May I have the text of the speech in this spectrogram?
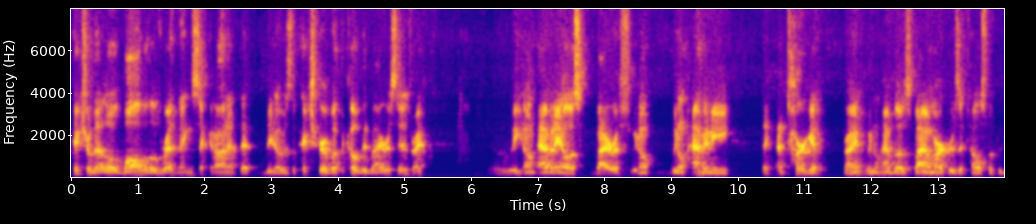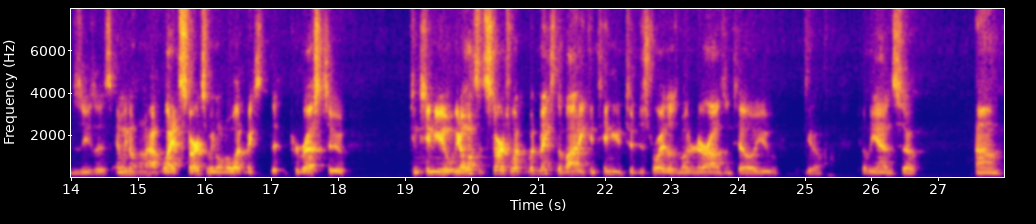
picture of that little ball with those red things sticking on it. That you know is the picture of what the COVID virus is, right? We don't have an ALS virus. We don't we don't have any a target, right? We don't have those biomarkers that tell us what the disease is, and we don't know how why it starts, and we don't know what makes it progress to continue. You know, once it starts, what what makes the body continue to destroy those motor neurons until you you know till the end. So, um,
